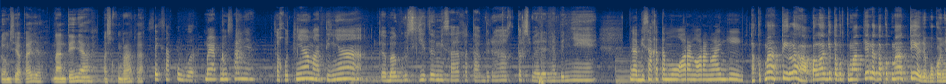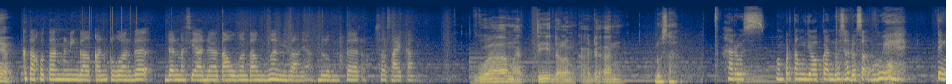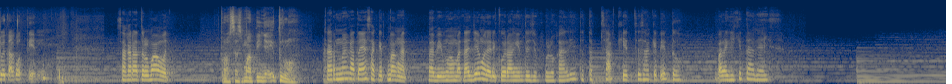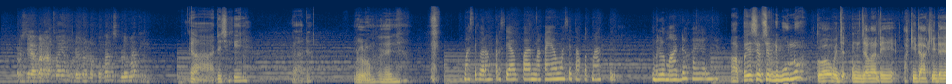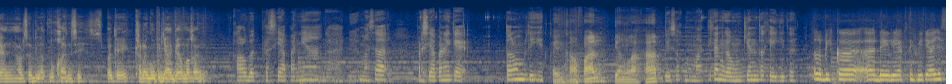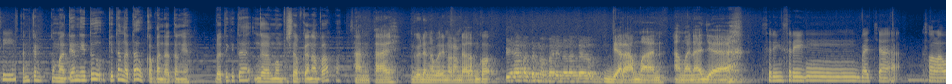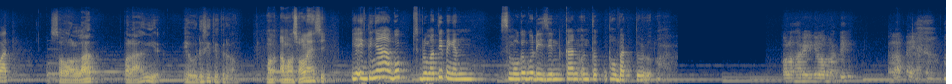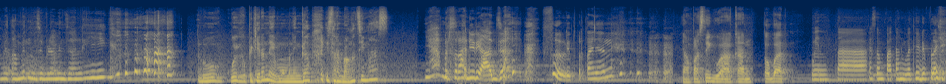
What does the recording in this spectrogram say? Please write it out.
Belum siap aja. Nantinya masuk neraka. Siksa kubur. Banyak dosanya. Takutnya matinya gak bagus gitu, misalnya ketabrak, terus badannya benyek. Nggak bisa ketemu orang-orang lagi. Takut mati lah. Apalagi takut kematian ya takut mati aja pokoknya. Ketakutan meninggalkan keluarga dan masih ada tanggungan-tanggungan misalnya belum terselesaikan. Gua mati dalam keadaan Dosa. Harus mempertanggungjawabkan dosa-dosa gue. Itu yang gue takutin. Sakaratul maut. Proses matinya itu loh. Karena katanya sakit banget. Nabi Muhammad aja yang udah dikurangin 70 kali tetap sakit, sesakit itu. Apalagi kita guys. Persiapan apa yang udah lo lakukan sebelum mati? Gak ada sih kayaknya. Gak ada. belum kayaknya. Masih kurang persiapan, makanya masih takut mati. Belum ada kayaknya. Apa ya siap-siap dibunuh? Gue menjalani akidah-akidah yang harus dilakukan sih sebagai karena gue punya agama kan. Kalau buat persiapannya nggak ada. Masa persiapannya kayak tolong beliin Kain kafan yang lahat. besok mau mati kan nggak mungkin tuh kayak gitu. Lebih ke eh, daily activity aja sih. Kan kan kematian itu kita nggak tahu kapan datangnya. Berarti kita nggak mempersiapkan apa-apa. Santai, gue udah ngabarin orang dalam kok. Biar apa tuh ngabarin orang dalam? Biar aman, aman aja. Sering-sering baca sholawat. Sholat. Apalagi ya? Ya udah sih itu doang. Amal, amal soleh sih. Ya intinya gue sebelum mati pengen semoga gue diizinkan untuk tobat dulu. Kalau hari ini lo mati, hal apa yang akan... Amit-amit nauzubillah min zalik. Aduh, gue kepikiran deh mau meninggal. Ih, serem banget sih, Mas. ya berserah diri aja. Sulit pertanyaannya. Yang pasti gue akan Tobat. Minta kesempatan buat hidup lagi.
